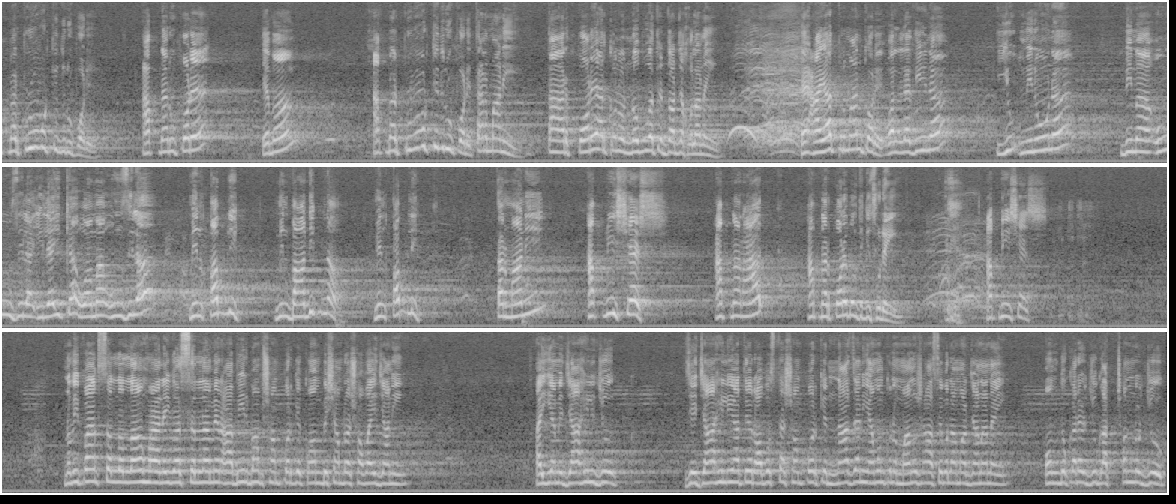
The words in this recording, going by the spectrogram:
আপনার পূর্ববর্তীদের উপরে। আপনার উপরে এবং আপনার পূর্ববর্তীদের উপরে, তার মানি তার পরে আর কোনো নবুয়তের দরজা খোলা নেই। আয়াত প্রমাণ করে, ওয়াল্লাযীনা ইউমিনুনা বিমা উনজিলা ইলাইকা ওয়া মা উনজিলা মিন ক্বাবলিক, মিন বাদিক না মিন ক্বাবলিক। তার মানে আপনি শেষ, আপনার আগ, আপনার পরে বলতে কিছু নেই। আপনি শেষ। নবী পাক সাল্লাল্লাহু আলাইহি ওয়াসাল্লামের আবির্ভাব সম্পর্কে কম বেশি আমরা সবাই জানি। আইয়ামে জাহিল যুগ, যে জাহিলিয়াতের অবস্থা সম্পর্কে না জানি এমন কোনো মানুষ আছে বলে আমার জানা নাই। অন্ধকারের যুগ, আচ্ছন্ন যুগ,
